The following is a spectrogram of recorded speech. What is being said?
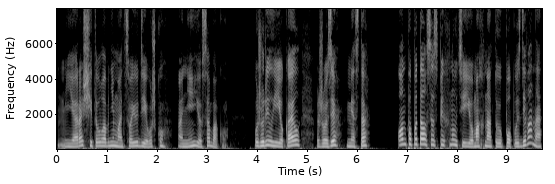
я рассчитывал обнимать свою девушку, а не ее собаку». Пожурил ее Кайл. «Жози, место». Он попытался спихнуть ее мохнатую попу с дивана,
